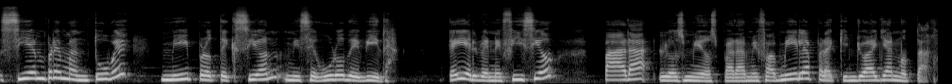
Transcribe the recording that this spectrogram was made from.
siempre mantuve mi protección, mi seguro de vida. ¿okay? El beneficio para los míos, para mi familia, para quien yo haya notado.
